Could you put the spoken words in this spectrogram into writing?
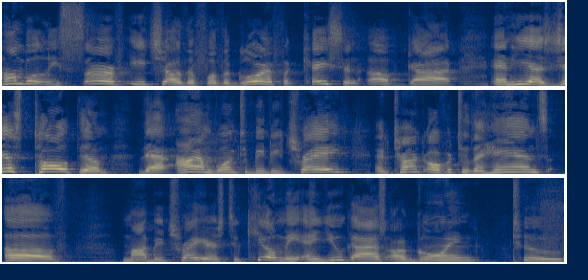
humbly serve each other for the glorification of God. And he has just told them that I am going to be betrayed and turned over to the hands of my betrayers to kill me, and you guys are going to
